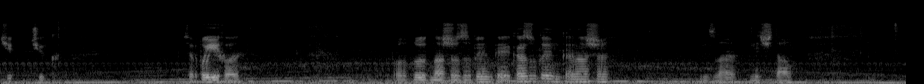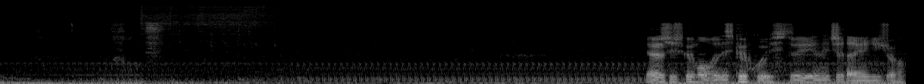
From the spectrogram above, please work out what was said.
Чик-чик. Все, поїхали. От тут наша зупинка. Яка зупинка наша? Не знаю, не читав. Я російською мовою не спілкуюсь, то і не читаю нічого.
